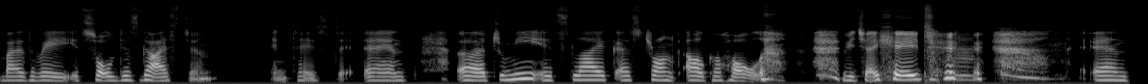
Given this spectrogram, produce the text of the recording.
by the way, it's all disgusting in taste, and uh, to me, it's like a strong alcohol, which I hate. Mhm. and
